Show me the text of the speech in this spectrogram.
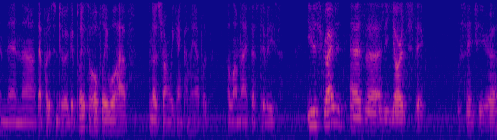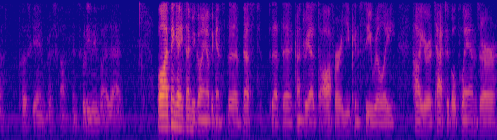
and then uh, that put us into a good place. So hopefully, we'll have another strong weekend coming up with alumni festivities. You described it as a, as a yardstick. Listening to your uh, post game press conference, what do you mean by that? Well, I think anytime you're going up against the best that the country has to offer, you can see really how your tactical plans are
